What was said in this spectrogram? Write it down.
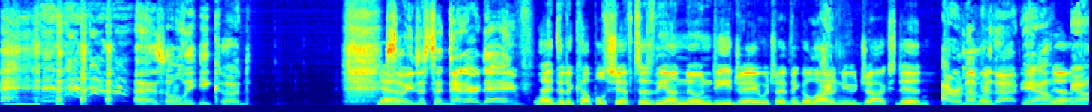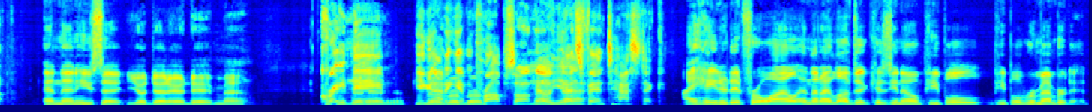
As only he could. Yeah. So he just said Dead Air Dave. Yeah, I did a couple shifts as the unknown DJ, which I think a lot of new jocks did. I remember that. Yeah. Yeah. Yeah. And then he said, "You're dead air Dave, man." Great Dead Air name. You got to Brr, give brr, him props on that. Hell yeah. That's fantastic. I hated it for a while, and then I loved it because you know people people remembered it.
